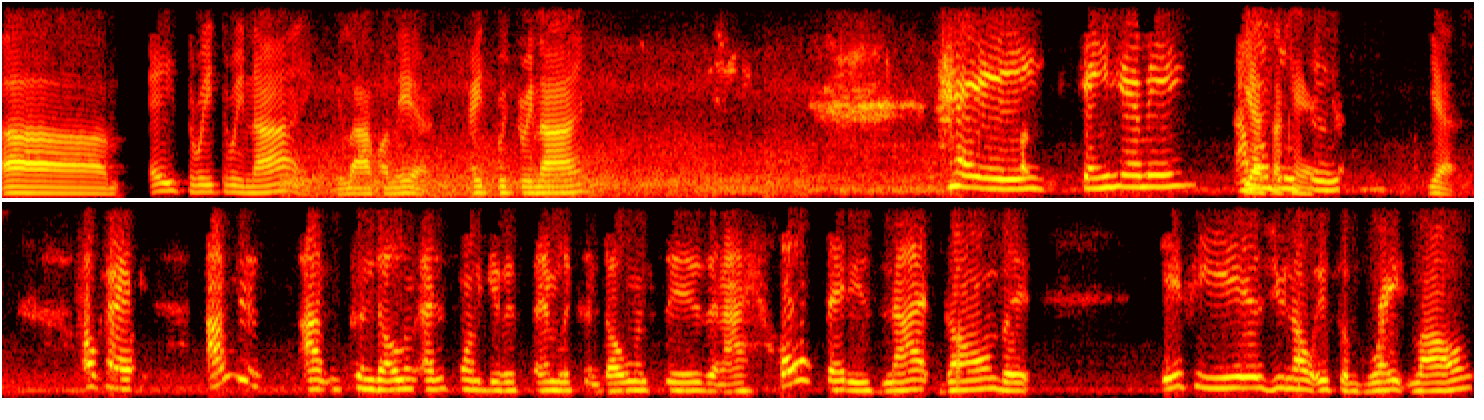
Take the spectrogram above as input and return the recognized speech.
Um, eight three three nine. You live on the air. Eight three three nine. Hey, can you hear me? I'm yes, on Bluetooth. I can. Yes. Okay. I'm just I'm condoling I just want to give his family condolences and I hope that he's not gone, but if he is, you know, it's a great loss.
